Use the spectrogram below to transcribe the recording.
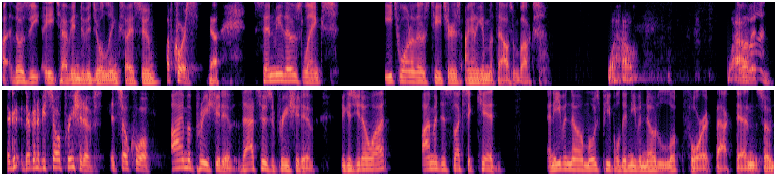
Uh, those each have individual links, I assume. Of course. Yeah. Send me those links. Each one of those teachers, I'm going to give them a thousand bucks. Wow. Wow. I love it. They're, they're going to be so appreciative. It's so cool. I'm appreciative. That's who's appreciative. Because you know what? I'm a dyslexic kid. And even though most people didn't even know to look for it back then, so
